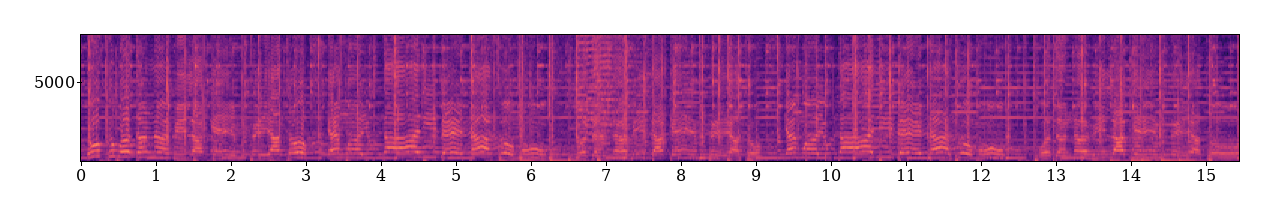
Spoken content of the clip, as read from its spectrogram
દુઃખ વદન વિલા કેમ થયા છો? કેમ ઉતારી બેઠા છો મુખ? બદન વિલા કેમ થયા છો? કેમ ઉતારી બેઠા છો હું? બદન વિલા કેમ થયા છો?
